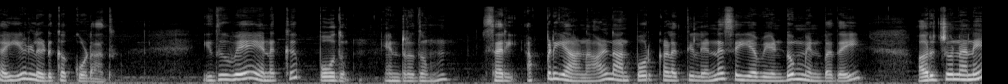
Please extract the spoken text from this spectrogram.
கையில் எடுக்கக்கூடாது. இதுவே எனக்கு போதும் என்றதும் சரி அப்படியானால் நான் போர்க்களத்தில் என்ன செய்ய வேண்டும் என்பதை அர்ஜுனனே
